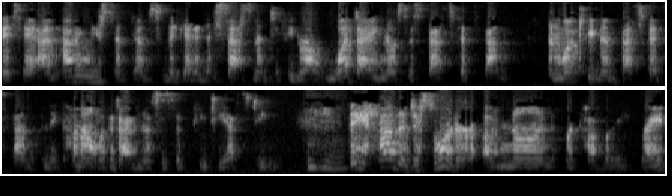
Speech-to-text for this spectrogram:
they say, I'm having these symptoms. So they get an assessment to figure out what diagnosis best fits them and what treatment best fits them. And they come out with a diagnosis of PTSD. Mm-hmm. They have a disorder of non recovery, right?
